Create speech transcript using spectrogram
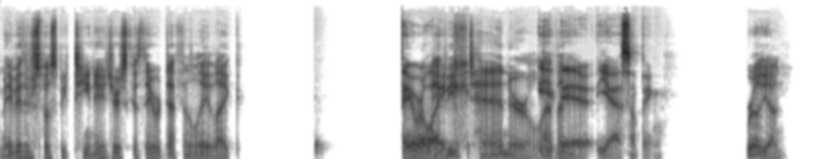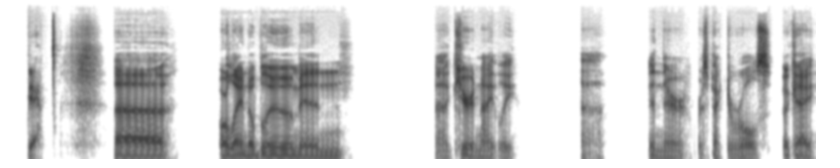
maybe they're supposed to be teenagers because they were definitely like They were maybe like ten or eleven. uh, yeah, something. real young. Yeah. Uh, Orlando Bloom and uh, Keira Knightley uh, in their respective roles. Okay.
